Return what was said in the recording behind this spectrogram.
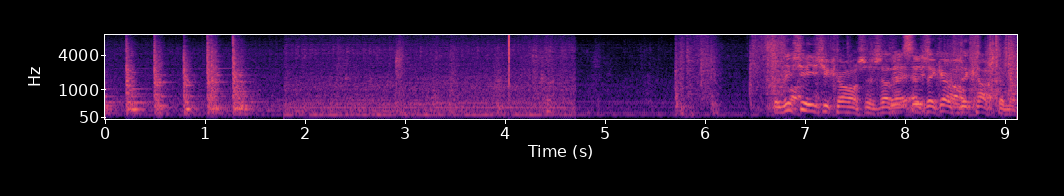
on. So this is your casters as, they, as they go to the customer.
